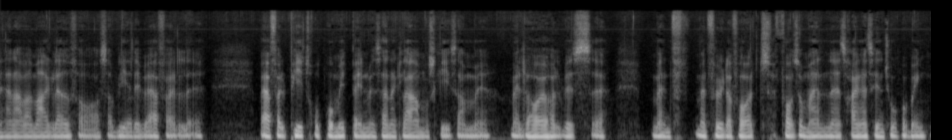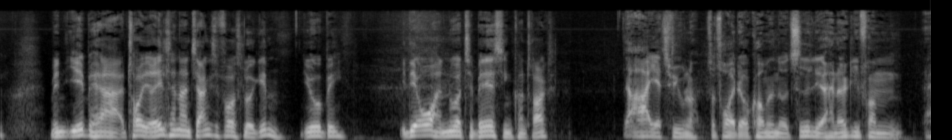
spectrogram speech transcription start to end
4-4-1-1, han har været meget glad for, og så bliver det i hvert fald, øh, i hvert fald Petro på midtbanen, hvis han er klar, måske sammen med Malte Højhold, hvis øh, man, man føler for, at, for som han øh, trænger til en tur på bænken. Men Jeppe her, tror I reelt, han har en chance for at slå igennem i OB? I det år, han nu er tilbage af sin kontrakt? Nej, jeg tvivler. Så tror jeg, det var kommet noget tidligere. Han har jo ikke ligefrem øh,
